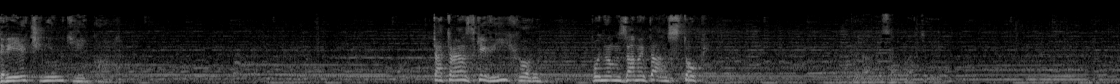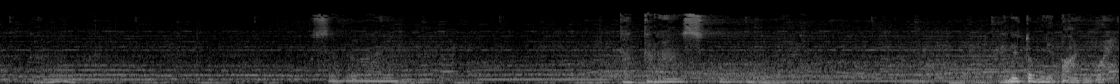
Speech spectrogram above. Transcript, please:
Driečný utiekol. Tatranský výchor, po ňom zametá stok. Rád zaplatí. Sa volaj Tatranskú. Hneď to bude, pán môj.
